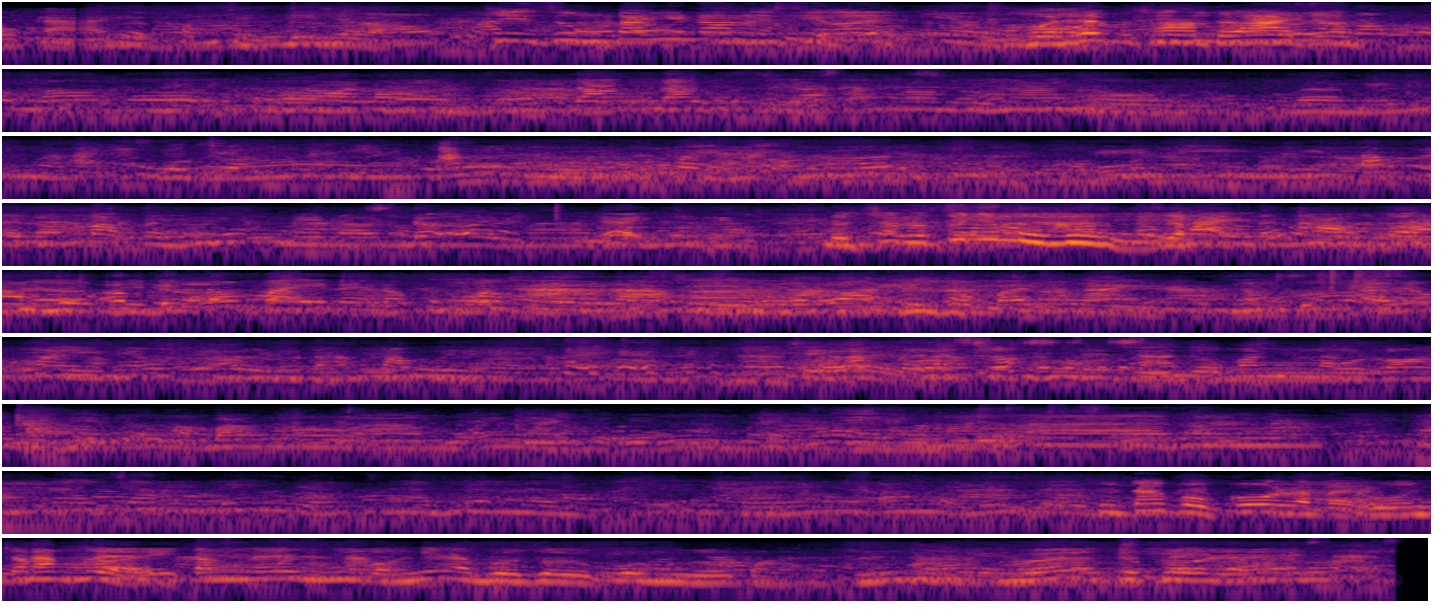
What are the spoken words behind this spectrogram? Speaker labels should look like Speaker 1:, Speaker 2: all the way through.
Speaker 1: nhiều cái thì không thể tin được.
Speaker 2: Chị dùng bao nhiêu năm rồi chị ơi?
Speaker 3: Mới hết một tháng thứ hai chưa?
Speaker 1: đang đang chuyển sang năm thứ hai rồi. Và nếu như mà nó ăn uống cũng khỏe mạnh hơn. Cái đi cái tóc này nó mọc cái mụn này nó đỡ đấy.
Speaker 3: Đợt trước nó cứ như mù mù.
Speaker 1: Toàn mụn thì đỡ lông mày này nó cũng một tháng là một lon thì dùng bao nhiêu ngày? Nó giúp cả lông mày theo bây giờ nó đã mọc rồi chị lắc lên trước sẽ xả được bao nhiêu lần?
Speaker 2: Một lon thì được bao nhiêu à, mỗi ngày thì uống mấy
Speaker 1: mà hai trăm
Speaker 3: Thực ra của cô là phải uống trăm rưỡi tăng lên Nhưng có nghĩa là vừa rồi của cô ngứa quá. Ngứa. Là tuyệt vời đấy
